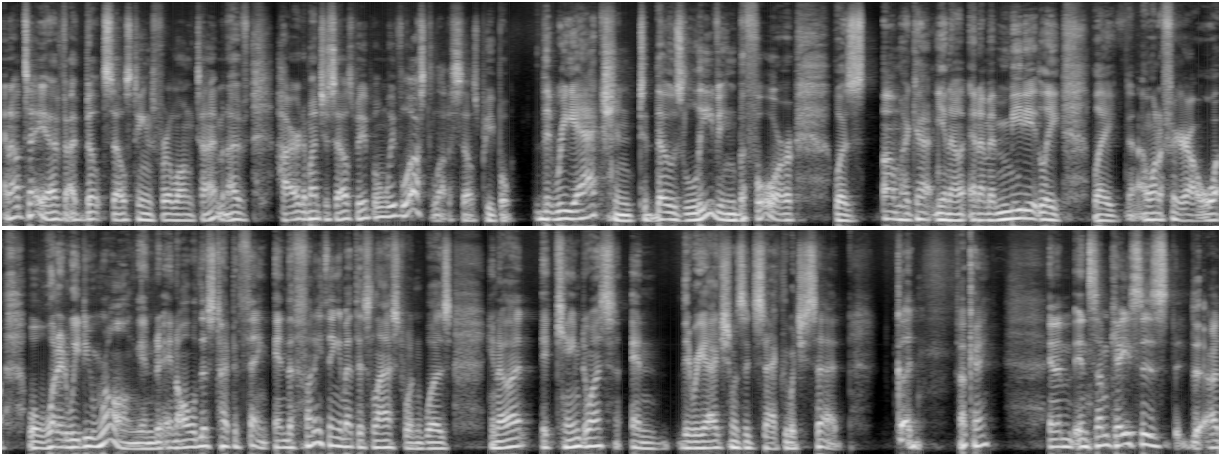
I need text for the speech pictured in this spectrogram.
And i'll tell you I've, I've built sales teams for a long time and i've hired a bunch of salespeople and we've lost a lot of salespeople. The reaction to those leaving before was oh my god you know and i'm immediately like i want to figure out what well what did we do wrong? And and all of this type of thing. And the funny thing about this last one was you know what? It came to us and the reaction was exactly what you said. Good. Okay and in some cases, uh,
